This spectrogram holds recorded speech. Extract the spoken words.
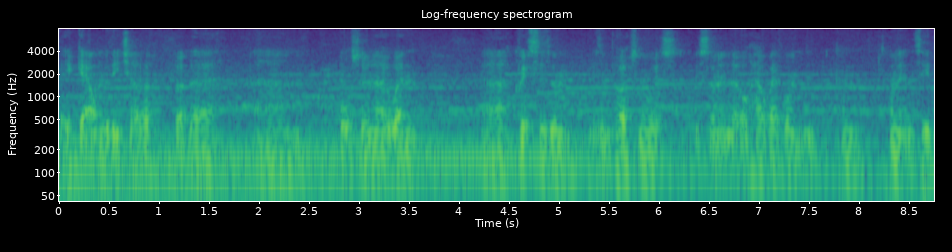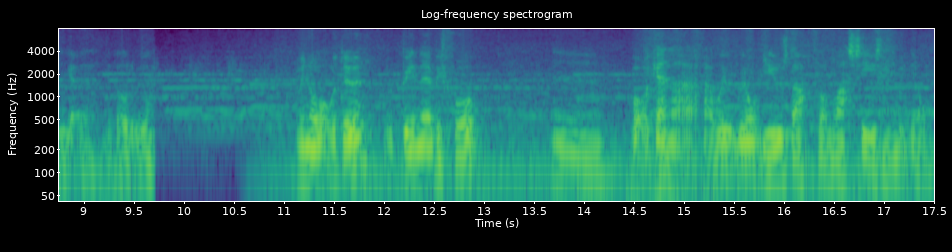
they get on with each other, but they um, also know when uh, criticism isn't personal. It's, it's something that will help everyone come come in and see them get the, the goal that we want. We know what we're doing. We've been there before. Um, but again, I, I, we, we won't use that from last season. You know,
